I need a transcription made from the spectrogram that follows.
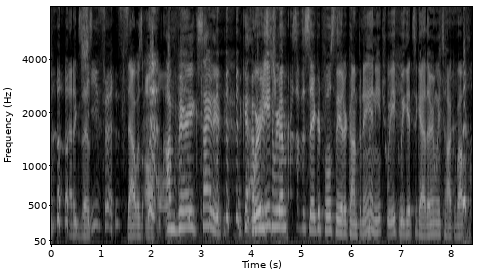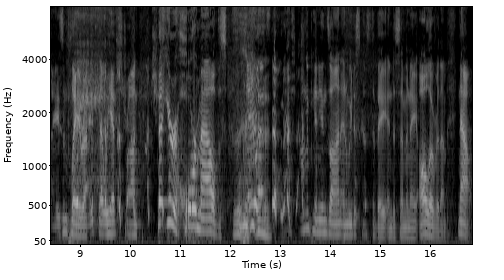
free theater that exists. Jesus. That was awful. I'm very excited. Okay, I We're each to- members of the Sacred Fools Theater Company, and each week we get together and we talk about plays and playwrights that we have strong. Shut your whore mouths. Playwrights that we have strong opinions on, and we discuss, debate, and disseminate all over them. Now,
